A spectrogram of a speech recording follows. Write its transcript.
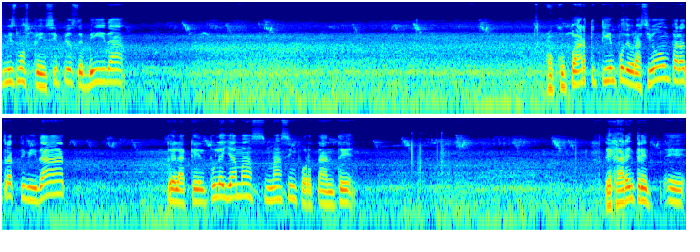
mismos principios de vida. Ocupar tu tiempo de oración para otra actividad de la que tú le llamas más importante. Dejar, eh,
